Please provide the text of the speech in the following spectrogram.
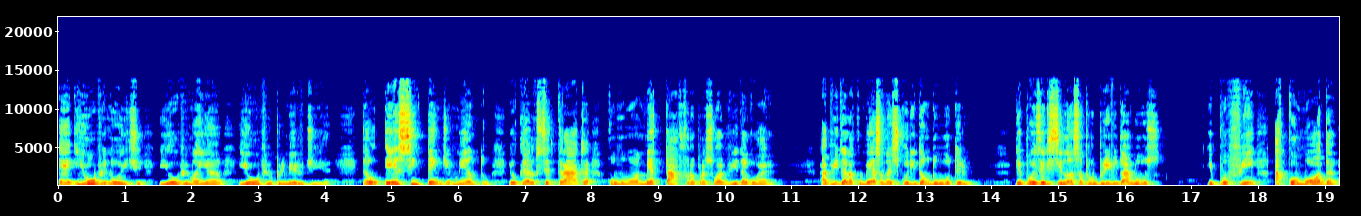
é, e houve noite, e houve manhã, e houve o primeiro dia. Então, esse entendimento eu quero que você traga como uma metáfora para a sua vida agora. A vida ela começa na escuridão do útero, depois ele se lança para o brilho da luz e por fim acomoda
